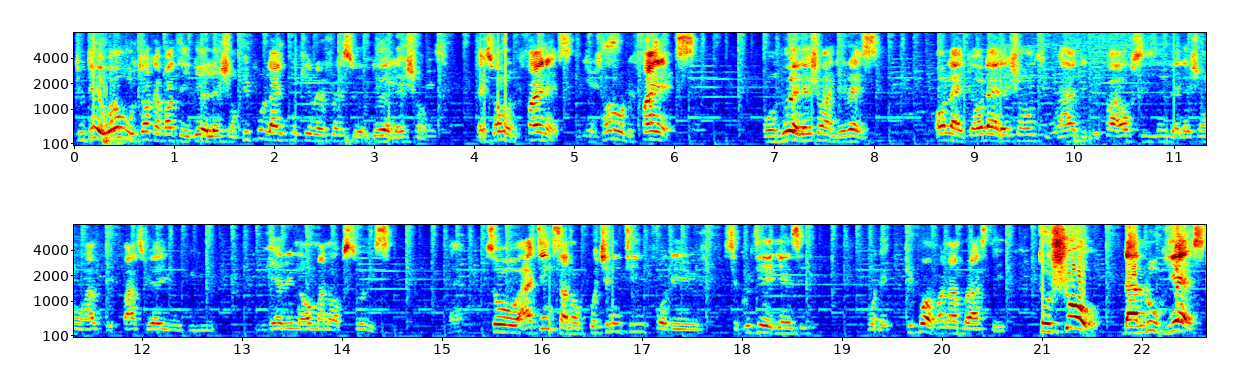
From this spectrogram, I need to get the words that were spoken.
Today, when we talk about a day election, people like making reference to a day election. Yes. It's one of the finest. Yes. It's one of the finest. Ondo election and the rest. Unlike other elections, you had the the off season the election, you have the past where you will be hearing all manner of stories. So I think it's an opportunity for the security agency, for the people of Anambra State, to show that look, yes,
